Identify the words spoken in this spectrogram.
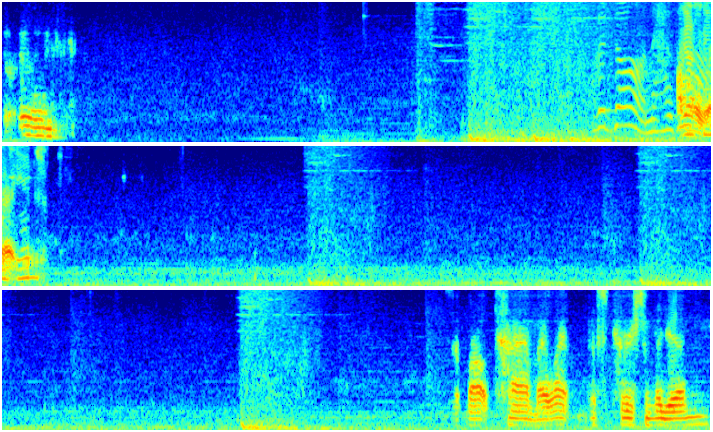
The dawn has You got Alright. same? It's about time I went this person again.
